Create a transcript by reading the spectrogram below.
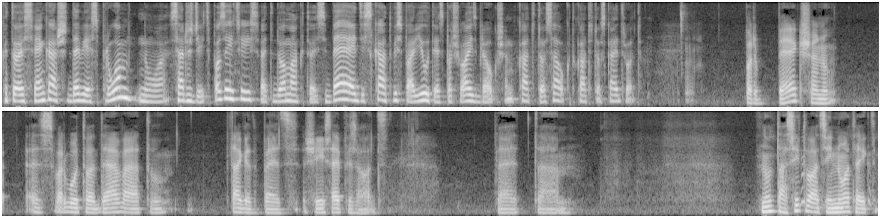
ka tu esi vienkārši devies prom no sarežģītas pozīcijas, vai tu domā, ka tu esi bēdzis? Kā tu vispār jūties par šo aizbraukšanu? Kā tu to sauktu, kā tu to skaidrotu? Par bēgšanu es varbūt to dēvētu tagad pēc šīs epizodes. Bet um, Nu, tā situācija noteikti.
